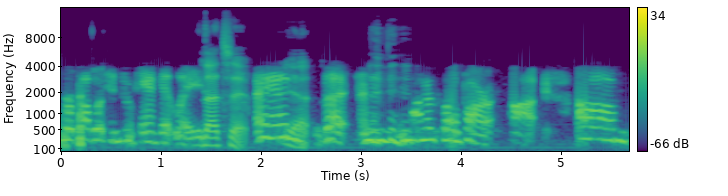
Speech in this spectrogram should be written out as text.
Republicans who can't get laid, That's it. and Yeah. that and not as so far. Um,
